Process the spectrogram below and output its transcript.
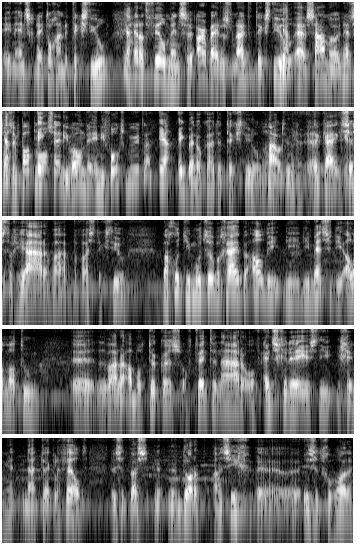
in Enschede toch aan de textiel. Ja. Hè, dat veel mensen, arbeiders vanuit de textiel, hè, samen, net zoals in Patmos, hè, die woonden in die volksbuurten. Ja, ik ben ook uit de textiel Nou, natuurlijk. eh, kijk. 60 jaren wa- was textiel. Maar goed, je moet zo begrijpen, al die, die, die mensen die allemaal toen, eh dat waren allemaal Tukkers of Twentenaren of Enschedeërs, die gingen naar Twekkelenveld. Dus het was een, een dorp aan zich eh, is het geworden.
